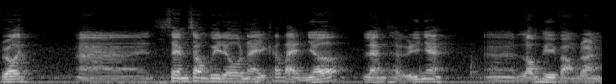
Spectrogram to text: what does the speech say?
Rồi à, xem xong video này các bạn nhớ làm thử đi nha à, Long hy vọng rằng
